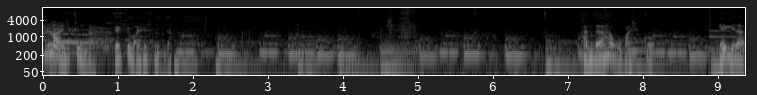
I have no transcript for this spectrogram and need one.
실망 안 시킵니다. 역시 맛있습니다 간단하고 맛있고. 여기다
